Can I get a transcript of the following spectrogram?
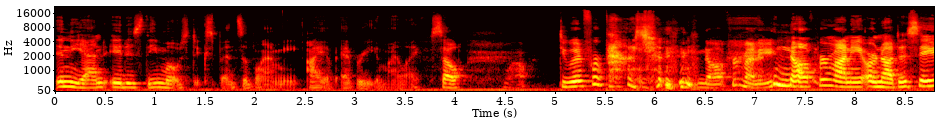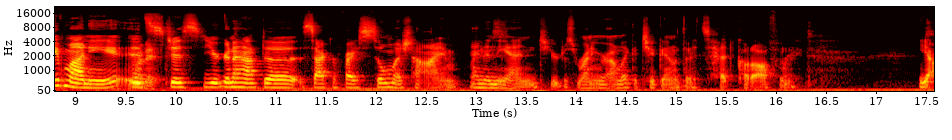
in the end it is the most expensive lamb meat i have ever eaten in my life so wow. do it for passion Not for money. not for money or not to save money Got it's it. just you're gonna have to sacrifice so much time and in the end you're just running around like a chicken with its head cut off and Right. Yeah.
